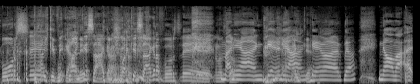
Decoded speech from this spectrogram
Forse Qualche vocale. qualche sagra, qualche sagra forse non lo ma so. neanche, neanche, guarda. No, ma eh,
